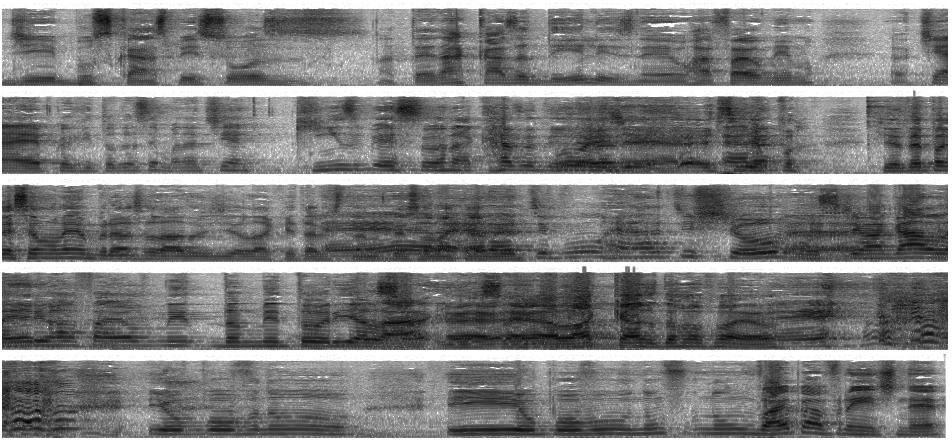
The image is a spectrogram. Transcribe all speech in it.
de buscar as pessoas até na casa deles, né? O Rafael mesmo tinha época que toda semana tinha 15 pessoas na casa dele. Pô, era, esse era, dia, dia até parecia uma lembrança lá do dia lá que ele tava ensinando o pessoal na casa era dele. tipo um reality show, é. Pô, tinha uma galera e o Rafael dando mentoria lá. Isso é, é, lá a casa do Rafael. É. e o povo não. E o povo não, não vai pra frente, né?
